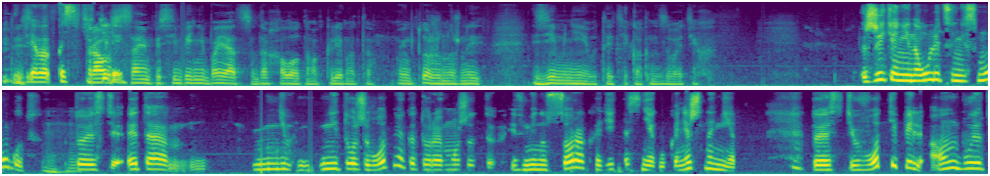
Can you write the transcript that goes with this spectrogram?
То есть для посетителей. Страусы сами по себе не боятся да, холодного климата. Им тоже нужны зимние вот эти, как называть их? Жить они на улице не смогут. Угу. То есть это не, не то животное, которое может в минус 40 ходить по снегу. Конечно, нет. То есть вот теперь он будет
